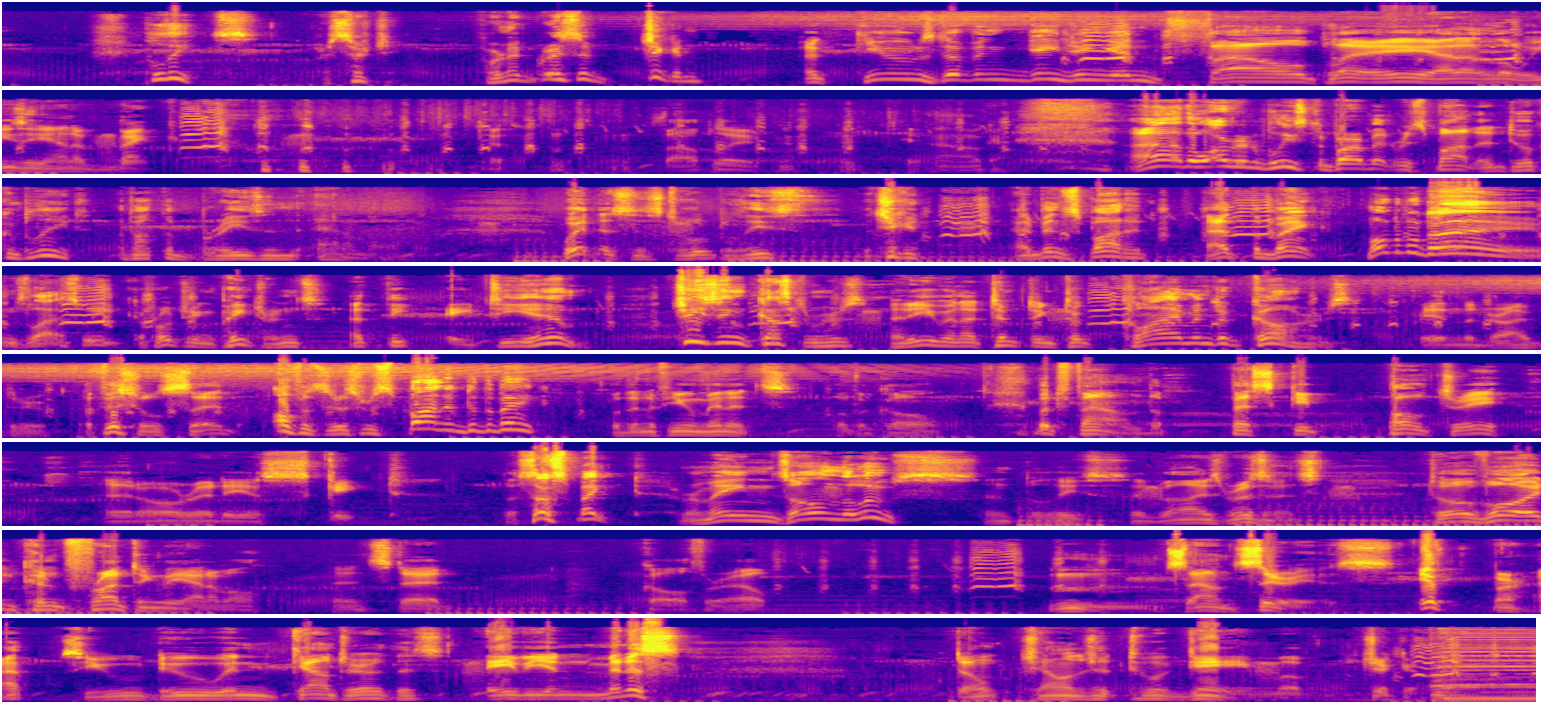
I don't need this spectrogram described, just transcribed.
Police are searching for an aggressive chicken accused of engaging in foul play at a Louisiana bank. foul play. Yeah, okay. Uh, the Washington Police Department responded to a complaint about the brazen animal. Witnesses told police the chicken had been spotted at the bank multiple times last week, approaching patrons at the ATM, chasing customers, and even attempting to climb into cars in the drive thru Officials said officers responded to the bank within a few minutes of the call, but found the pesky poultry had already escaped. The suspect remains on the loose, and police advise residents to avoid confronting the animal and instead call for help. Hmm, sounds serious. If perhaps you do encounter this avian menace, don't challenge it to a game of chicken.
